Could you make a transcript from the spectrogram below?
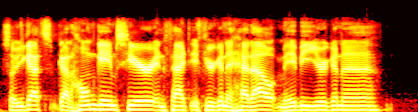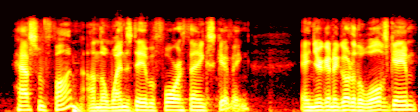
So you got got home games here. In fact, if you're going to head out, maybe you're going to have some fun on the Wednesday before Thanksgiving, and you're going to go to the Wolves game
